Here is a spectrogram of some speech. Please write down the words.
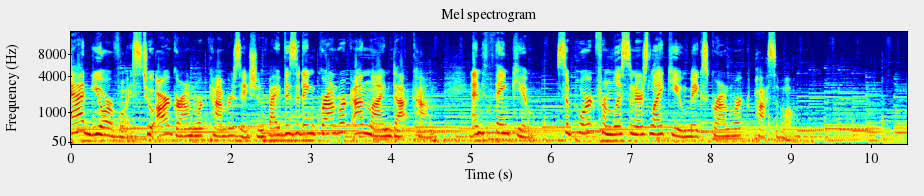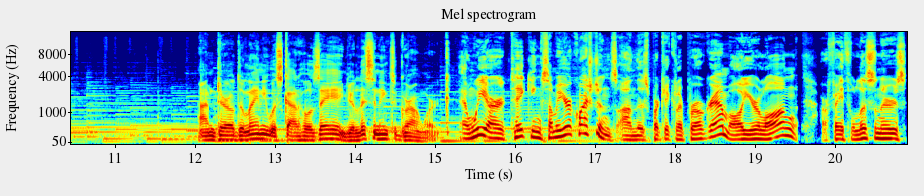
Add your voice to our groundwork conversation by visiting groundworkonline.com and thank you. Support from listeners like you makes groundwork possible. I'm Daryl Delaney with Scott Hoezee, and you're listening to Groundwork. And we are taking some of your questions on this particular program all year long. Our faithful listeners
